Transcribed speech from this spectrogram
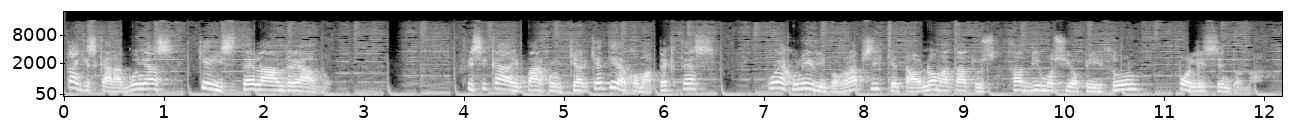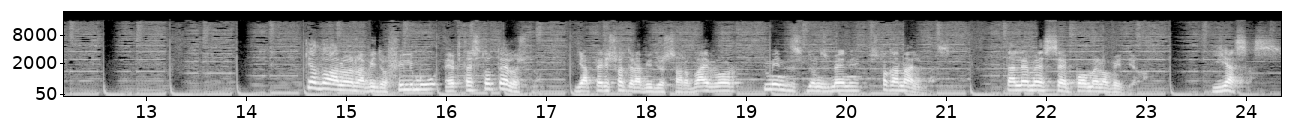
Τάκης Καραγκούνιας και η Στέλλα Ανδρεάδου. Φυσικά υπάρχουν και αρκετοί ακόμα παίκτες που έχουν ήδη υπογράψει και τα ονόματά τους θα δημοσιοποιηθούν πολύ σύντομα. Και εδώ άλλο ένα βίντεο φίλοι μου έφτασε στο τέλος του. Για περισσότερα βίντεο Survivor μείνετε συντονισμένοι στο κανάλι μας. Τα λέμε σε επόμενο βίντεο. Γεια σας!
